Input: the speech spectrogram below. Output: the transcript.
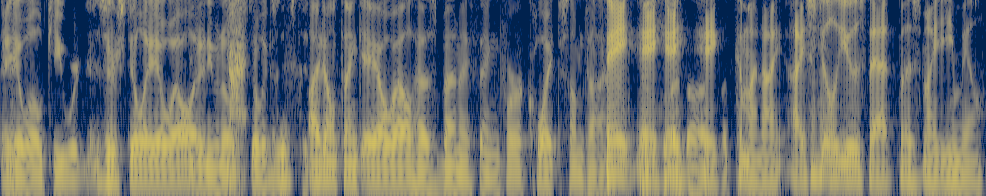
AOL keyword. Is there still AOL? I didn't even know it still existed. I don't think AOL has been a thing for quite some time. Hey, hey, That's what I hey, thought, hey! but- Come on, I, I still use that as my email.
